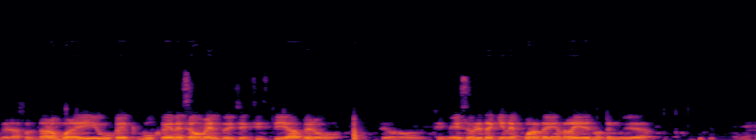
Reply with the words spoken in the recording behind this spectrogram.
Me la soltaron por ahí, busqué, busqué en ese momento y sí existía, pero, pero no, si me dice ahorita quién es Pórtate bien Reyes, no tengo idea. Bueno.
